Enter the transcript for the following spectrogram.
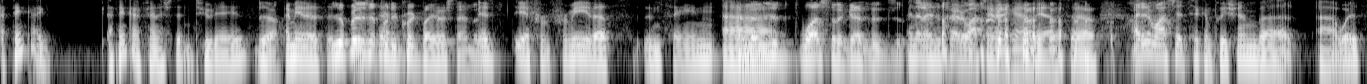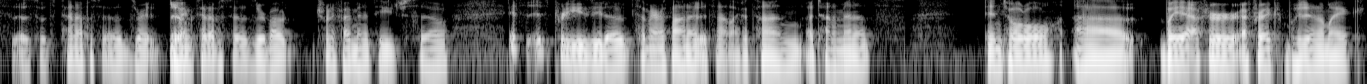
I think I, I think I finished it in two days. Yeah. I mean it's, it's you finished it pretty quick by your standards. It's yeah for, for me that's insane. Uh, and then you watched it again. And then I just started watching it again. Yeah, so I didn't watch it to completion, but uh, it's uh, so it's ten episodes, right? Yeah. I think ten episodes are about twenty five minutes each, so it's it's pretty easy to to marathon it. It's not like a ton a ton of minutes in total. Uh, but yeah, after after I completed it, I'm like,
